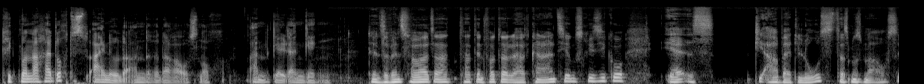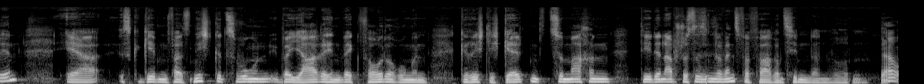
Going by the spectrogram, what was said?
kriegt man nachher doch das eine oder andere daraus noch an Geldeingängen. Der Insolvenzverwalter hat den Vorteil, er hat kein Einziehungsrisiko. Er ist die Arbeit los, das muss man auch sehen. Er ist gegebenenfalls nicht gezwungen, über Jahre hinweg Forderungen gerichtlich geltend zu machen, die den Abschluss des Insolvenzverfahrens hindern würden. Ja,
